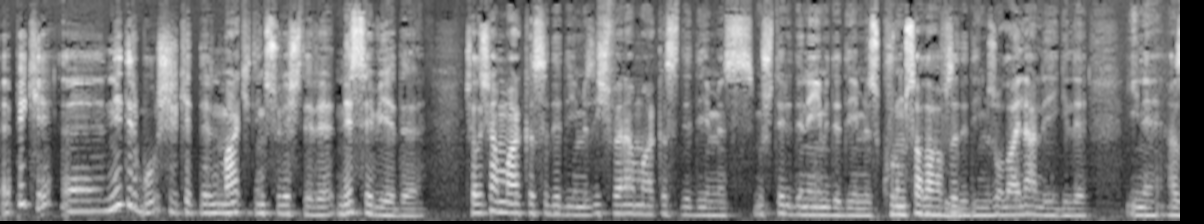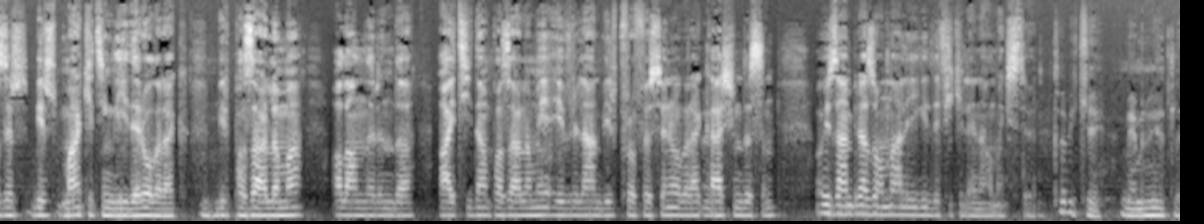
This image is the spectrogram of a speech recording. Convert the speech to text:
E, peki e, nedir bu şirketlerin marketing süreçleri ne seviyede? Çalışan markası dediğimiz, işveren markası dediğimiz, müşteri deneyimi dediğimiz, kurumsal hafıza dediğimiz olaylarla ilgili yine hazır bir marketing lideri olarak bir pazarlama alanlarında IT'den pazarlamaya evrilen bir profesyonel olarak evet. karşımdasın. O yüzden biraz onlarla ilgili de fikirlerini almak istiyorum. Tabii ki memnuniyetle.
